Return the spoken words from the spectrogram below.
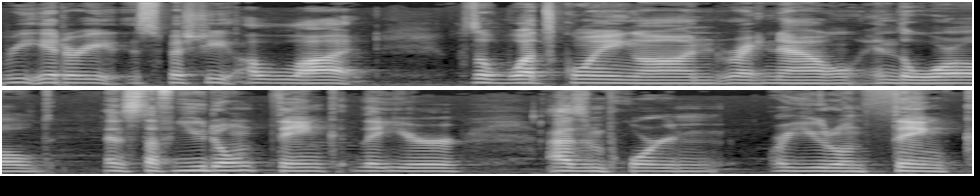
reiterate, especially a lot because of what's going on right now in the world and stuff. You don't think that you're as important or you don't think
